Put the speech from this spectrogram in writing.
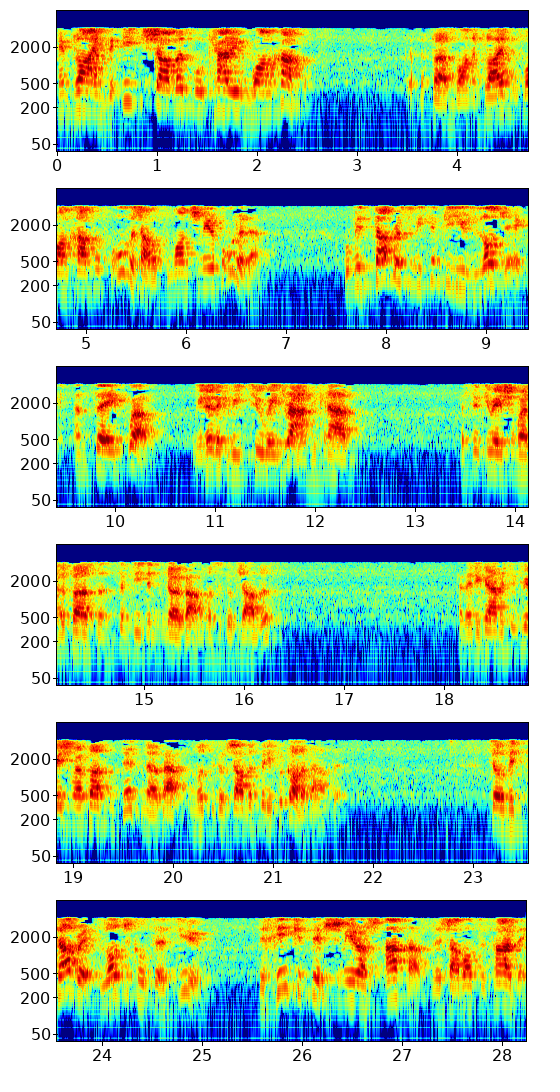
implying that each Shabbos will carry one Chatos. But the first one implies it's one Chatos for all the Shabbos and one Shmira for all of them. With Mistabros, we simply use logic and say, well, we know there can be two ways round. You can have a situation where the person simply didn't know about the Musik of Shabbos, and then you can have a situation where a person did know about the Musik of Shabbos, but he forgot about it. So with Mitzabra, it's logical to assume the Chiketiv Shmirosh Achas, the Shabbos is Harbe,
